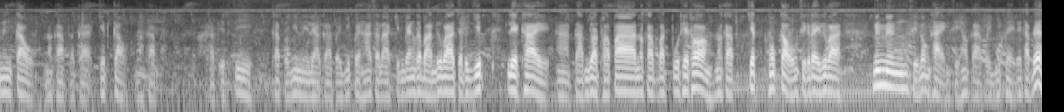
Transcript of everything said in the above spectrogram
หนึ่งเก้านะครับแล้วก็เจ็ดเก้านะครับครับเอฟซี ครับไปยินนี่แล้วก็ไปยิบไปหาสลากกินแบงรัฐบาลหรือว่าจะไปยิบเลขไทยอ่าตามยอดผาป่านะครับวัดปูเททองนะครับเจ็ดหกเก่าของสีก็ได้หรือว่าหนึ่งหนึ่งสีลงไทยสีเฮากาไปยิบได้เลยครับเด้อ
